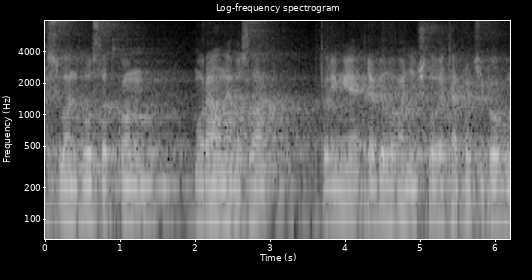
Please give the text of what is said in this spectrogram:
sú len dôsledkom morálneho zla, ktorým je rebelovanie človeka proti Bohu.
